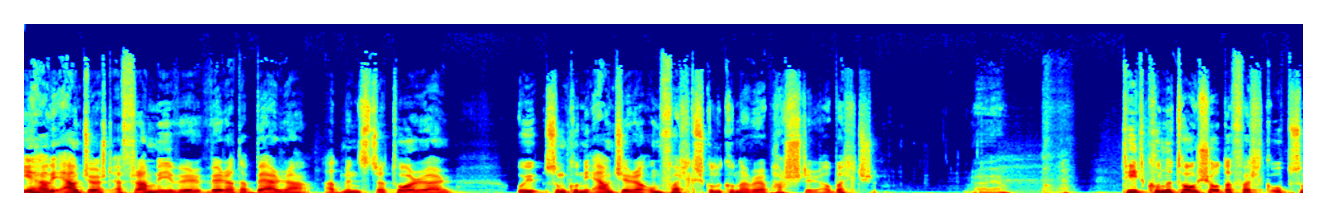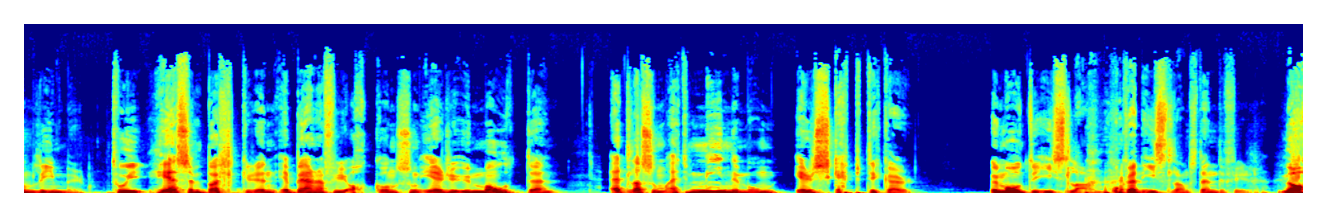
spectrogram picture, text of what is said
Jeg har vi avgjørst at framgiver vera det bæra administratorer og som kunne avgjøre om folk skulle kunne være parster av bølgen. Ja, ja. Tid kunne ta og sjåta folk opp som limer. Tui hesen bølgeren er bæra fyrir okkon som er i umåte, etla som et minimum er skeptikar umåte islam, og hva islam stender fyrir. No.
